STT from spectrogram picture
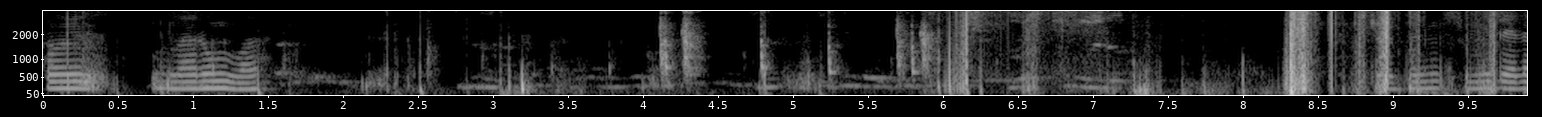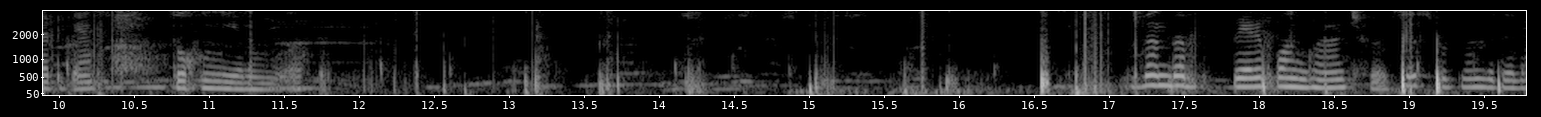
Koyunlarım var. Gördüğünüz gibi böyle bir tane dokun yerim var. Buradan da böyle balkona çıkıyorsunuz. Buradan da böyle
